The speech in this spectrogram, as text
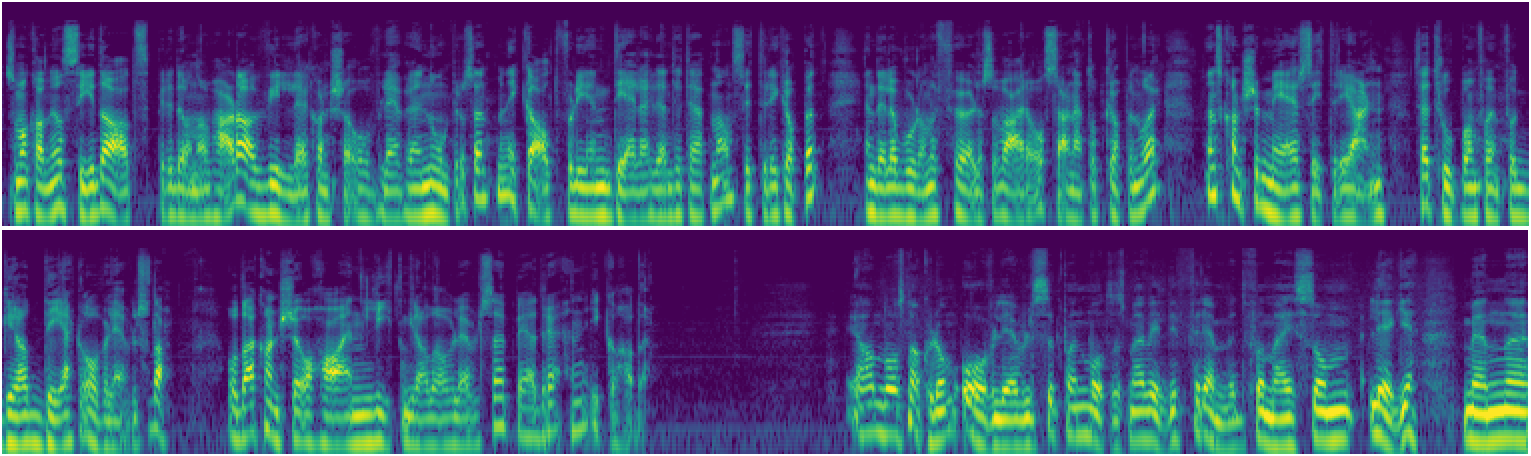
Så man kan jo si da at Spiridonov her da ville kanskje overleve noen prosent, men ikke alt, fordi en del av identiteten hans sitter i kroppen. En del av hvordan det føles å være oss, er nettopp kroppen vår, mens kanskje mer sitter i hjernen. Så jeg tror på en form for gradert overlevelse. da. Og da kanskje å ha en liten grad av overlevelse bedre enn ikke å ha det. Ja, Nå snakker du om overlevelse på en måte som er veldig fremmed for meg som lege. Men eh,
